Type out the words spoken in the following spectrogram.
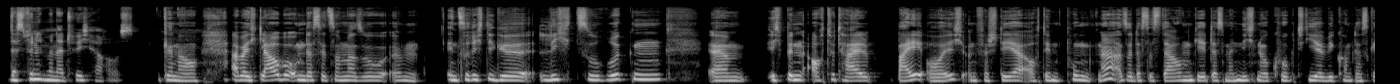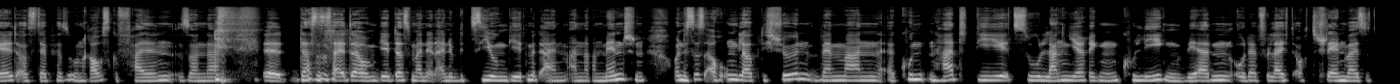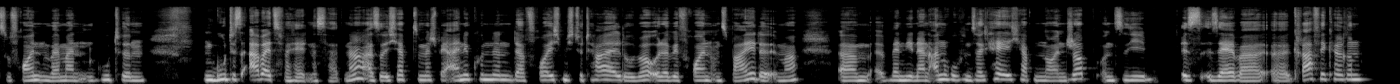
Das findet man natürlich heraus. Genau. Aber ich glaube, um das jetzt nochmal so ähm, ins richtige Licht zu rücken, ähm, ich bin auch total bei euch und verstehe auch den Punkt, ne? Also, dass es darum geht, dass man nicht nur guckt, hier, wie kommt das Geld aus der Person rausgefallen, sondern äh, dass es halt darum geht, dass man in eine Beziehung geht mit einem anderen Menschen. Und es ist auch unglaublich schön, wenn man äh, Kunden hat, die zu langjährigen Kollegen werden oder vielleicht auch stellenweise zu Freunden, weil man einen guten, ein gutes Arbeitsverhältnis hat. Ne? Also ich habe zum Beispiel eine Kundin, da freue ich mich total drüber oder wir freuen uns beide immer, ähm, wenn die dann anrufen und sagt, hey, ich habe einen neuen Job und sie sie ist selber äh, Grafikerin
